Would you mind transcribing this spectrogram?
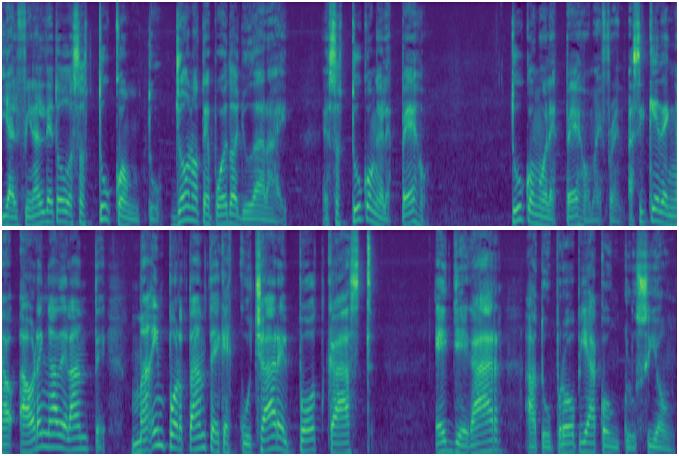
Y al final de todo, eso es tú con tú. Yo no te puedo ayudar ahí. Eso es tú con el espejo tú con el espejo, my friend. Así que de ahora en adelante, más importante que escuchar el podcast es llegar a tu propia conclusión.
